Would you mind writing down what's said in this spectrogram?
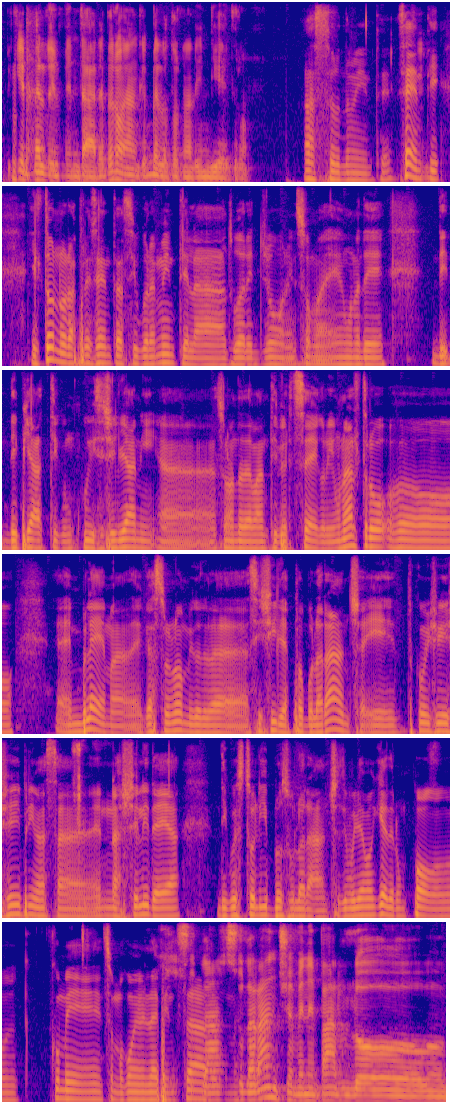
Perché è bello inventare, però è anche bello tornare indietro. Assolutamente. Senti, il tonno rappresenta sicuramente la tua regione, insomma, è uno dei, dei- dei piatti con cui i siciliani eh, sono andati avanti per secoli. Un altro eh, emblema gastronomico della Sicilia è proprio l'arancia e come ci dicevi prima sta- nasce l'idea di questo libro sull'arancia. Ti vogliamo chiedere un po' come, insomma, come l'hai pensato? Sulla- sull'arancia ve ne parlo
